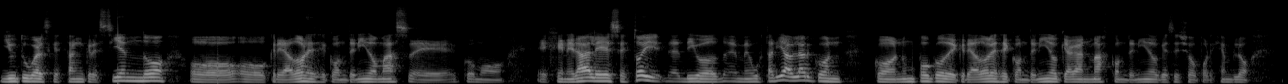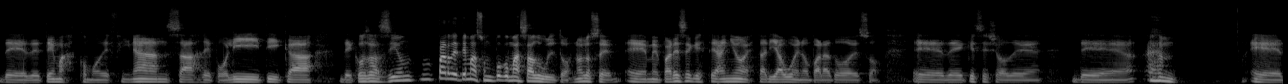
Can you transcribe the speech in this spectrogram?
youtubers que están creciendo o, creadores de contenido más eh, como eh, generales. Estoy, eh, digo, me gustaría hablar con, con un poco de creadores de contenido que hagan más contenido, qué sé yo, por ejemplo, de, temas como de finanzas, de política, de cosas así, un, par de temas un poco más adultos, no lo sé. me parece que este año estaría bueno para todo eso. de, qué sé yo, de... de Eh,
